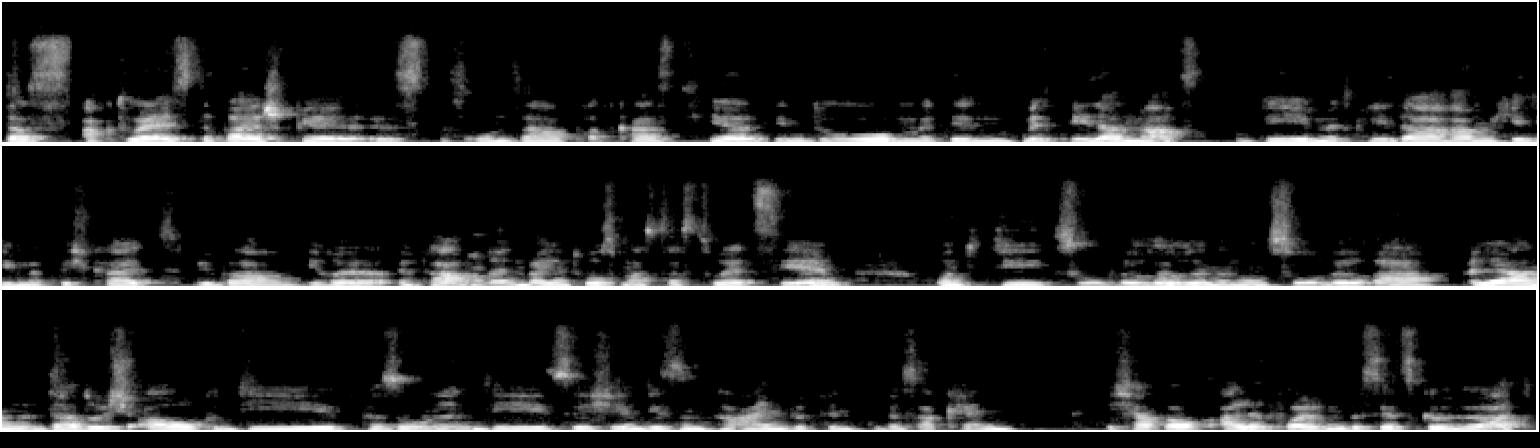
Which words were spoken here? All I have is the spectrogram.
Das aktuellste Beispiel ist, unser Podcast hier, den du mit den Mitgliedern machst. Die Mitglieder haben hier die Möglichkeit, über ihre Erfahrungen bei den Toastmasters zu erzählen. Und die Zuhörerinnen und Zuhörer lernen dadurch auch die Personen, die sich in diesem Verein befinden, besser kennen. Ich habe auch alle Folgen bis jetzt gehört.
